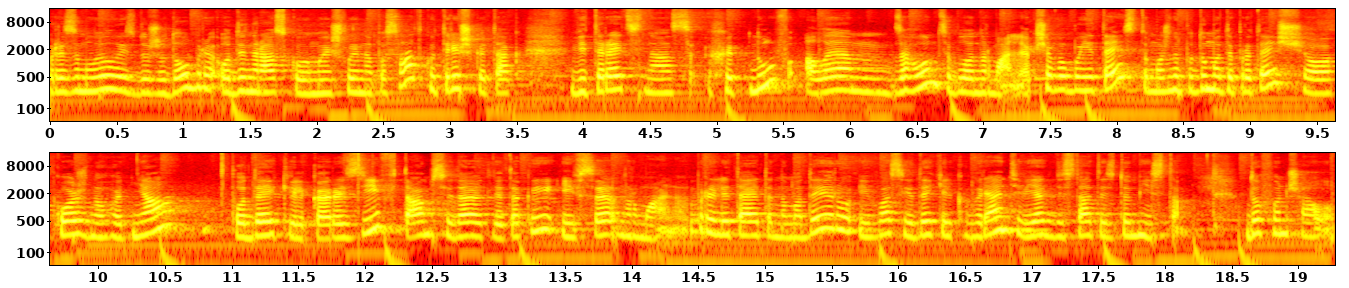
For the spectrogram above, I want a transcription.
приземлились дуже добре. Один раз, коли ми йшли на посадку, трішки так вітерець нас хитнув, але загалом це було нормально. Якщо ви боїтесь, то можна подумати про те, що кожного дня. По декілька разів там сідають літаки і все нормально. Ви прилітаєте на Мадейру, і у вас є декілька варіантів, як дістатись до міста, до Фоншалу.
